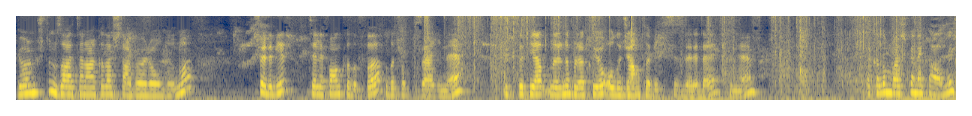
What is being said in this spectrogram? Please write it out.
Görmüştüm zaten arkadaşlar böyle olduğunu. Şöyle bir telefon kılıfı. Bu da çok güzel yine. Üstte fiyatlarını bırakıyor olacağım tabii ki sizlere de yine. Bakalım başka ne kalmış?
